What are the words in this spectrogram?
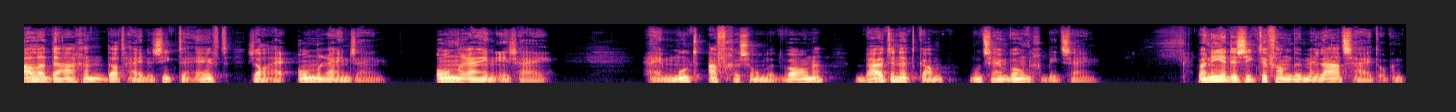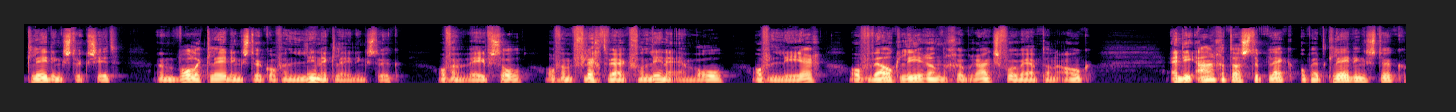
Alle dagen dat hij de ziekte heeft, zal hij onrein zijn. Onrein is hij. Hij moet afgezonderd wonen, Buiten het kamp moet zijn woongebied zijn. Wanneer de ziekte van de melaatsheid op een kledingstuk zit, een wollen kledingstuk of een linnen kledingstuk, of een weefsel of een vlechtwerk van linnen en wol, of leer of welk leren gebruiksvoorwerp dan ook, en die aangetaste plek op het kledingstuk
